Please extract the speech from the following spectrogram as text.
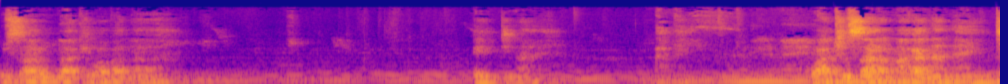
usara umkakhe wabana 89 amen. Wathi usara makana 90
